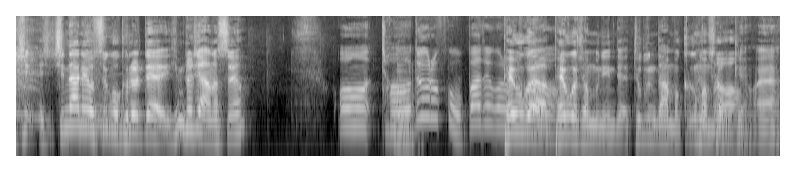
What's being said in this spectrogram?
시, 시나리오 쓰고 그럴 때 힘들지 않았어요? 어, 저도 그렇고 오빠도 그렇고. 배우가, 배우가 전문인데 두 분 다 한번 그것만 그쵸. 물어볼게요. 예.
